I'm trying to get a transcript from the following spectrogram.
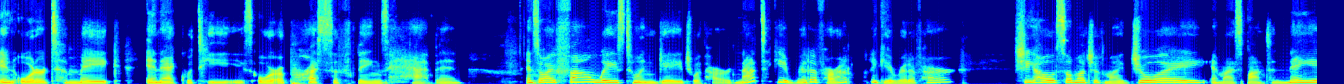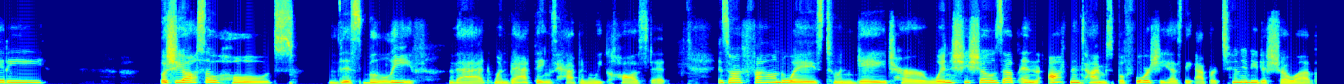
in order to make inequities or oppressive things happen. And so I found ways to engage with her, not to get rid of her. I don't want to get rid of her. She holds so much of my joy and my spontaneity but she also holds this belief that when bad things happen, we caused it. And so I found ways to engage her when she shows up, and oftentimes before she has the opportunity to show up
